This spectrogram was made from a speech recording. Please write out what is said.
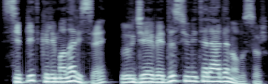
Split klimalar ise IC ve dış ünitelerden oluşur.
